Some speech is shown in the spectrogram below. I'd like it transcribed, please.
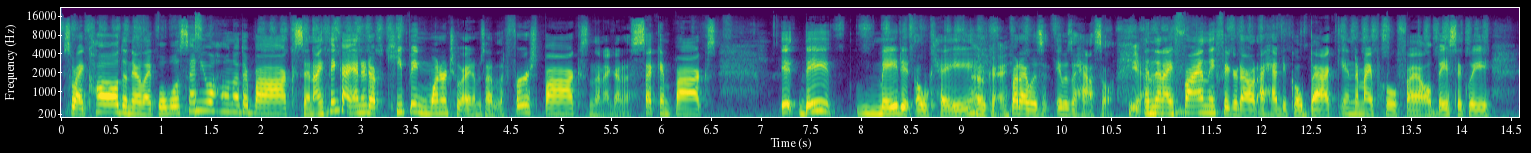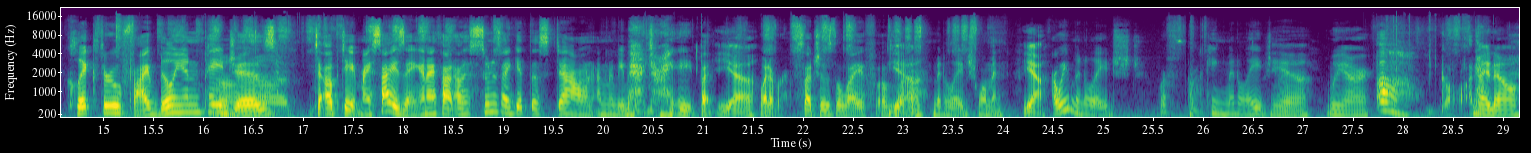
so I called and they're like, well, we'll send you a whole nother box. And I think I ended up keeping one or two items out of the first box. And then I got a second box. It, they made it okay. Okay. But I was it was a hassle. Yeah. And then I finally figured out I had to go back into my profile, basically click through five billion pages to update my sizing. And I thought, oh, as soon as I get this down, I'm going to be back to my eight. But Yeah. whatever. Such is the life of Yeah. a middle-aged woman. Yeah. Are we middle-aged? We're fucking middle-aged. Yeah. We are. Oh God. I know.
